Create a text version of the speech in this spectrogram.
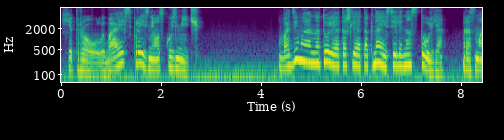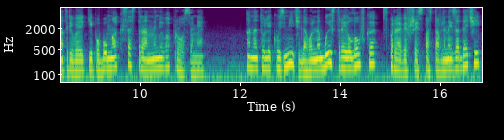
Хитро улыбаясь, произнес Кузьмич. Вадим и Анатолий отошли от окна и сели на стулья – рассматривая кипу бумаг со странными вопросами. Анатолий Кузьмич довольно быстро и ловко, справившись с поставленной задачей,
